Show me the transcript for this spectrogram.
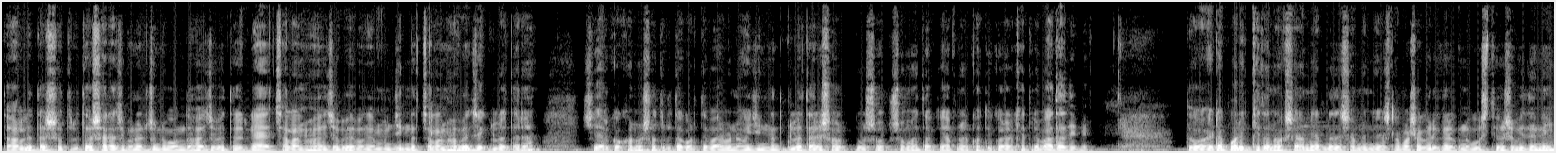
তাহলে তার শত্রুতা সারা জীবনের জন্য বন্ধ হয়ে যাবে, তার গায়ের চালান হয়ে যাবে এবং এমন জিন্নাত চালান হবে যেগুলো তারা সে আর কখনও শত্রুতা করতে পারবে না। ওই জিন্নাতগুলো তারা সব সব সময় তাকে আপনার ক্ষতি করার ক্ষেত্রে বাধা দিবে। তো এটা পরীক্ষিত নকশা, আমি আপনাদের সামনে নিয়ে আসলাম। আশা করি কারও কোনো বুঝতে অসুবিধা নেই।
